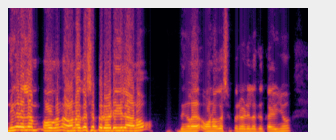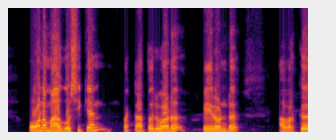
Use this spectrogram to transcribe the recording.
നിങ്ങളെല്ലാം ഓണ- ഓണാഘോഷ പരിപാടിയിലാണോ? നിങ്ങൾ ഓണാഘോഷ പരിപാടികളൊക്കെ കഴിഞ്ഞു. ഓണം ആഘോഷിക്കാൻ പറ്റാത്ത ഒരുപാട് പേരുണ്ട്. അവർക്ക്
